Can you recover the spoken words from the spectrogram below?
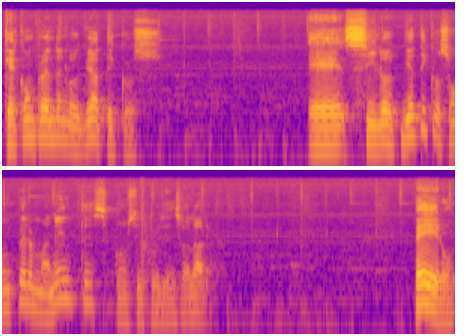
¿Qué comprenden los viáticos? Eh, si los viáticos son permanentes, constituyen salario. Pero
